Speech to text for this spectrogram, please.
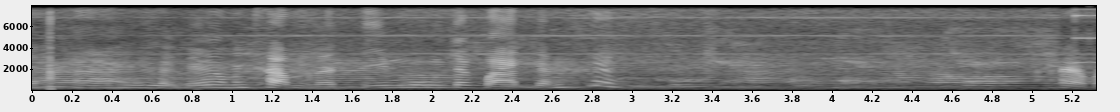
จ้าไปเด้อมันคำละตีมุงจักบาทกันครับ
